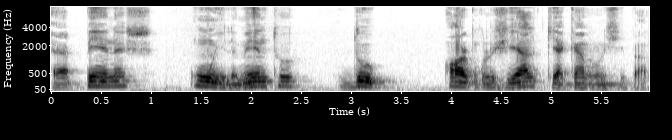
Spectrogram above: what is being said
É apenas um elemento do órgão colegial que é a Câmara Municipal.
